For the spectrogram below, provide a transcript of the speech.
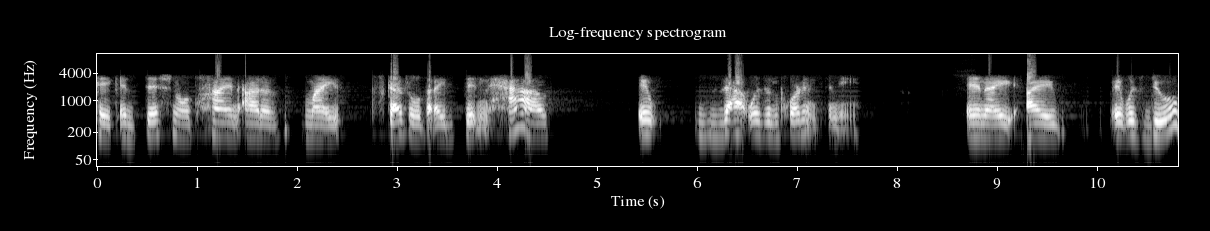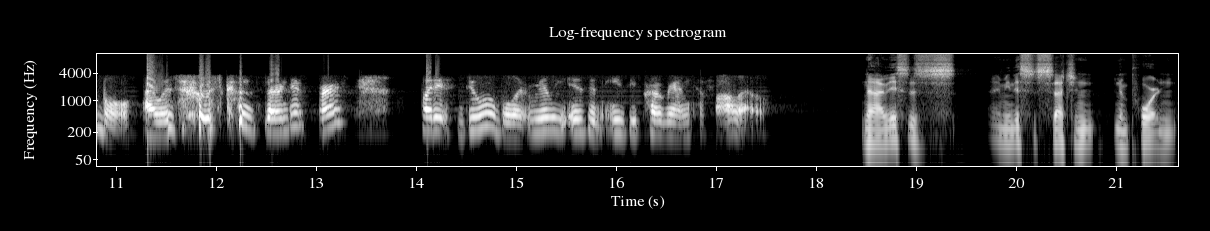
take additional time out of my schedule that I didn't have, it that was important to me. And I I it was doable. I was was concerned at first, but it's doable. It really is an easy program to follow. No, this is I mean this is such an, an important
